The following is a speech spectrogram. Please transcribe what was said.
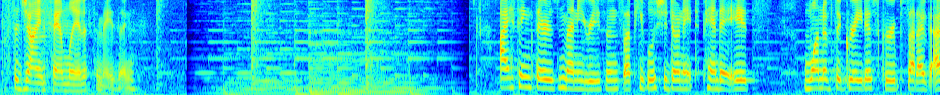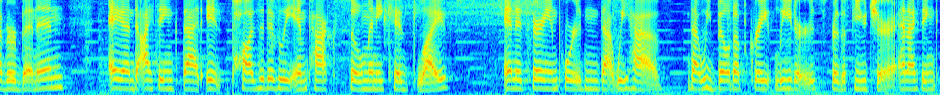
just a giant family and it's amazing. I think there's many reasons that people should donate to Panda. It's one of the greatest groups that I've ever been in and I think that it positively impacts so many kids' lives and it's very important that we have that we build up great leaders for the future and I think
